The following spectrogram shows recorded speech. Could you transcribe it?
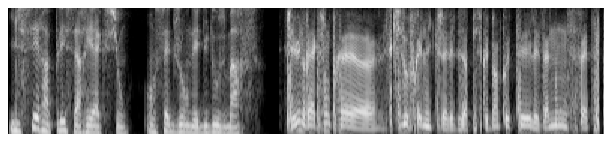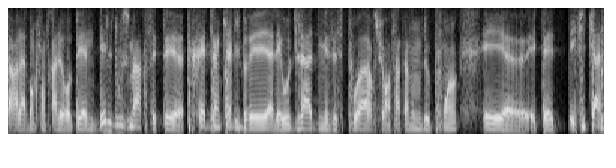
Il s'est rappelé sa réaction en cette journée du 12 mars. J'ai eu une réaction très euh, schizophrénique, j'allais dire, puisque d'un côté, les annonces faites par la Banque Centrale Européenne dès le 12 mars étaient euh, très bien calibrées, allaient au-delà de mes espoirs sur un certain nombre de points et euh, étaient efficaces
